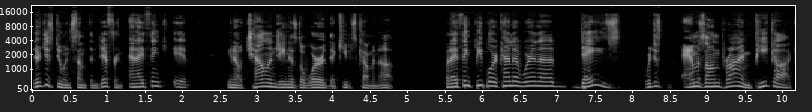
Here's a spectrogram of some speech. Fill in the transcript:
They're just doing something different. And I think it, you know, challenging is the word that keeps coming up. But I think people are kind of we're in a daze. We're just Amazon Prime, Peacock,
